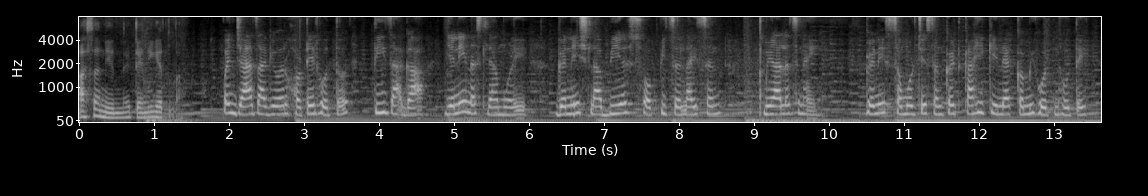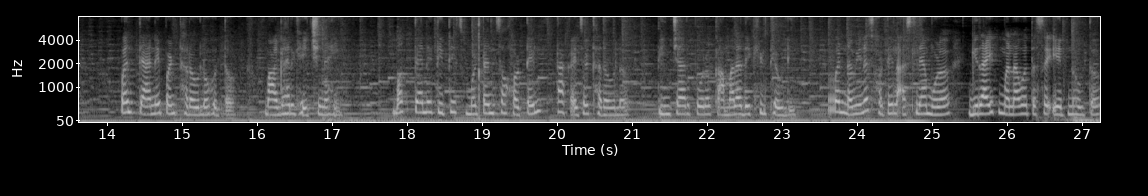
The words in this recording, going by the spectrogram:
असा निर्णय त्यांनी घेतला. पण ज्या जागेवर हॉटेल होतं ती जागा येणे नसल्यामुळे गणेशला बिअर शॉपीचं लायसन मिळालंच नाही. गणेश समोरचे संकट काही केल्या कमी होत नव्हते पण त्याने पण ठरवलं होतं माघार घ्यायची नाही. मग त्याने तिथेच मटनचं हॉटेल टाकायचं ठरवलं. तीन चार पोरं कामाला देखील ठेवली. पण नवीनच हॉटेल असल्यामुळं गिराईक मनावं तसं येत नव्हतं.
